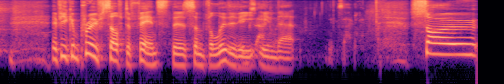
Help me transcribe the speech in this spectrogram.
if you can prove self defense, there's some validity Exactly. in that. Exactly. So,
